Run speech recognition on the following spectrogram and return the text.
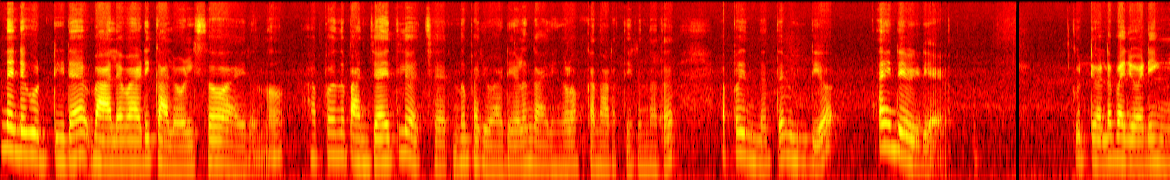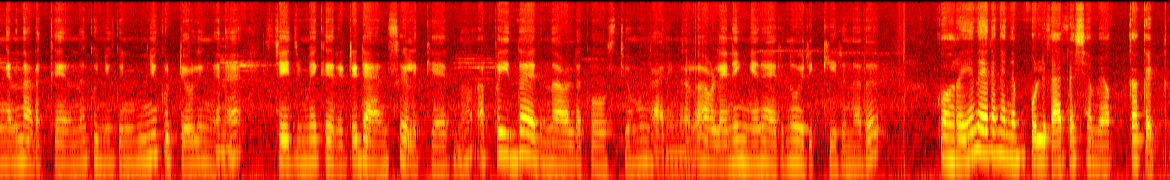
ഇന്ന് എന്റെ കുട്ടിയുടെ ബാലവാടി കലോത്സവമായിരുന്നു. അപ്പോൾ ഇന്ന് പഞ്ചായത്തിൽ വെച്ചായിരുന്നു പരിപാടികളും കാര്യങ്ങളും ഒക്കെ നടത്തിയിരുന്നത്. അപ്പോൾ ഇന്നത്തെ വീഡിയോ അതിന്റെ വീഡിയോ ആണ്. കുട്ടികളുടെ പരിപാടി ഇങ്ങനെ നടക്കുകയായിരുന്നു കുഞ്ഞു കുഞ്ഞു കുട്ടികൾ ഇങ്ങനെ സ്റ്റേജിന്മേൽ കയറിയിട്ട് ഡാൻസ് കളിക്കുമായിരുന്നു അപ്പോൾ ഇതായിരുന്നു അവളുടെ കോസ്റ്റ്യൂമും കാര്യങ്ങളും. അവളെന്നെ ഇങ്ങനെയായിരുന്നു ഒരുക്കിയിരുന്നത്. കുറേ നേരം കഴിഞ്ഞപ്പോൾ പുള്ളിക്കാരുടെ ക്ഷമയൊക്കെ കെട്ടു.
